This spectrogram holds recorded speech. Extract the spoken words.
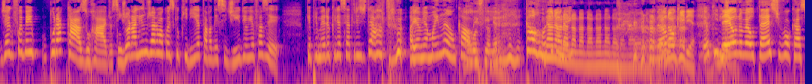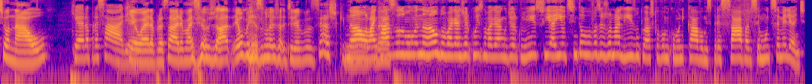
Diego, foi meio por acaso o rádio, assim. Jornalismo já era uma coisa que eu queria, tava decidido e eu ia fazer. Porque primeiro eu queria ser atriz de teatro. Aí a minha mãe, não, calma, Alice filha. também. Calma, Não, não, não, não, não, não, não, não, não, não, Não? Eu não queria. Eu queria. Deu no meu teste vocacional Que era pra essa área. que eu era pra essa área, mas eu já, eu mesma já diria que você acha que não. Não, lá em né? casa todo mundo, não, não vai ganhar dinheiro com isso, não vai ganhar dinheiro com isso. E aí eu disse, então eu vou fazer jornalismo, que eu acho que eu vou me comunicar, vou me expressar, vai ser muito semelhante.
